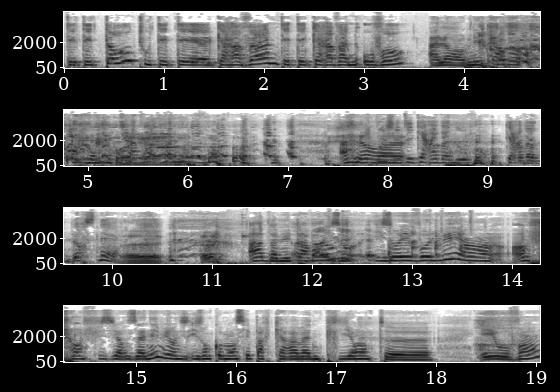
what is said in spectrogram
t'étais tente ou t'étais euh, caravane? T'étais caravane au vent? Alors mes parents. Alors. Moi euh, j'étais caravane au vent, caravane Bursner. Euh, Ah bah mes parents bah ils oui. ont ils ont évolué hein, en, en plusieurs années mais on- ils ont commencé par caravane pliante euh, et au vent.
